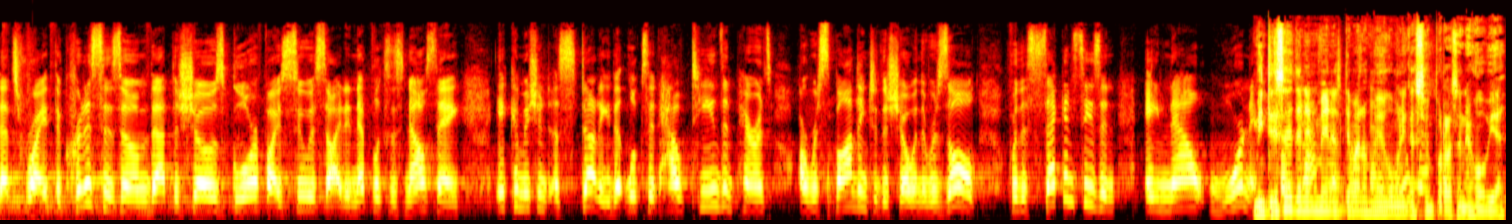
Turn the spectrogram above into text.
That's right. The criticism that the shows glorify suicide, and Netflix is now saying it commissioned a study that looks at how teens and parents are responding to the show, and the result for the second season, a now warning. Me interesa detenerme en el tema de los medios de comunicación por razones obvias.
